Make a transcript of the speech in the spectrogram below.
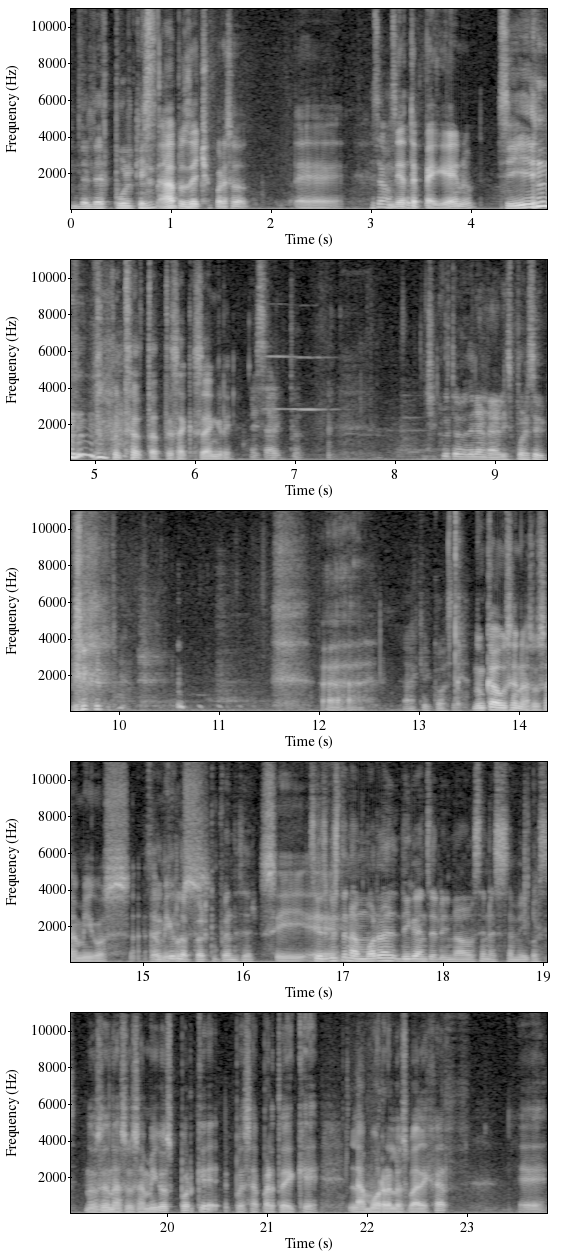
del Deadpool, que es. Ah, pues de hecho, por eso eh, un día te pegué, ¿no? Sí. Hasta te saqué sangre. Exacto. Me de la nariz por ese. Ah, ah, qué cosa. nunca usen a sus amigos, ¿Sabes qué es amigos. lo peor que pueden hacer? Sí, Si les eh, gusta una morra, díganselo y no usen a sus amigos. no usen a sus amigos porque, pues aparte de que la morra los va a dejar, eh,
